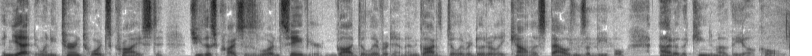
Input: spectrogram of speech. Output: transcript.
And yet, when he turned towards Christ, Jesus Christ as Lord and Savior, God delivered him. And God has delivered literally countless 1000s mm-hmm. of people out of the kingdom of the occult.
